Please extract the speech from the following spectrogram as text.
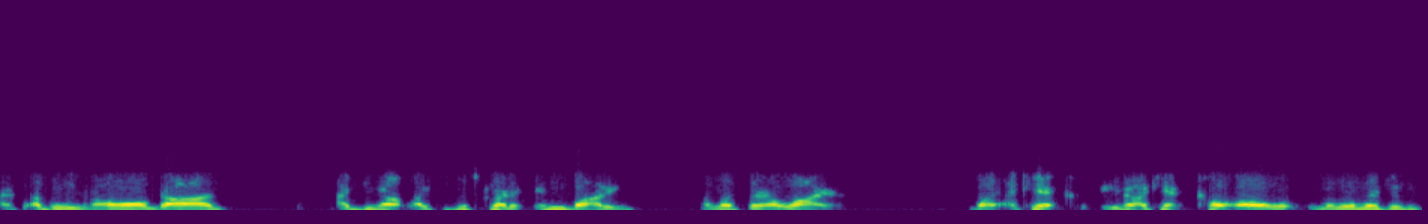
I, I believe in all gods. I do not like to discredit anybody unless they're a liar. But I can't, you know, I can't call all religions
